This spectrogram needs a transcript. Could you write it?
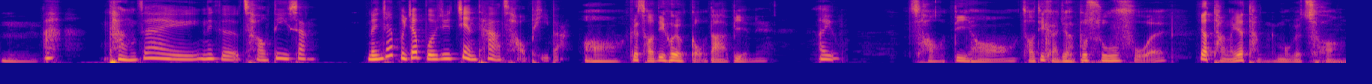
嗯。啊，躺在那个草地上，人家比较不会去践踏草皮吧？哦，可草地会有狗大便哎、哎呦，草地哦，草地感觉很不舒服哎、要躺要躺某个床，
